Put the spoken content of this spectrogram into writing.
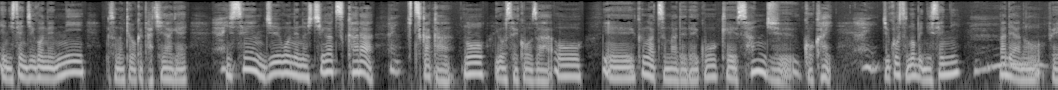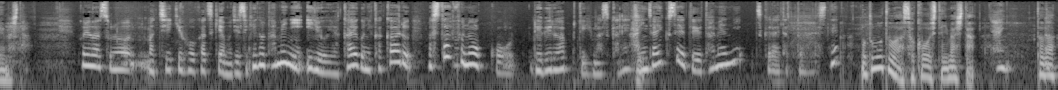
2015年にその教科立ち上げ、はい、2015年の7月から2日間の養成講座を、えー、9月までで合計35回、はい、受講数延べ2000人まであの増えました。これはその、まあ、地域包括ケアも実現のために医療や介護に関わる、まあ、スタッフのこうレベルアップといいますかね、はい、人材育成というために作られたことなんですね。もともとはそこをしていました。はい、ただ、はい、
